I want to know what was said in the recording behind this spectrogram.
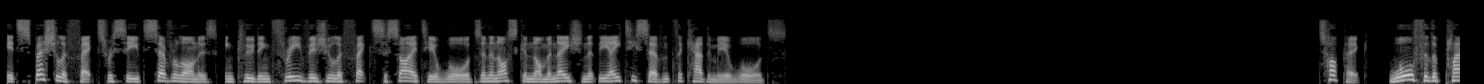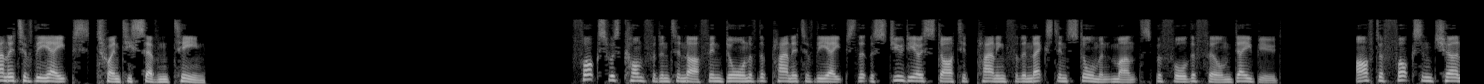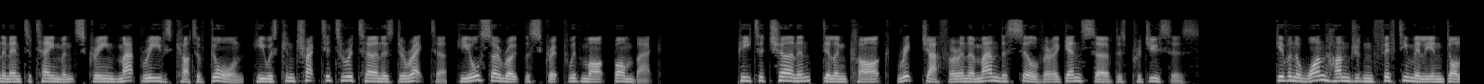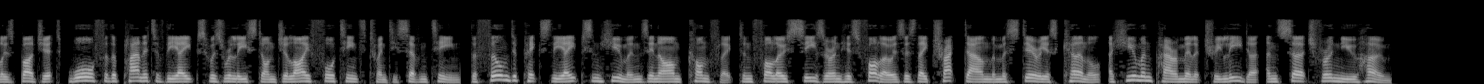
Its special effects received several honors, including three Visual Effects Society Awards and an Oscar nomination at the 87th Academy Awards. Topic: War for the Planet of the Apes 2017. Fox was confident enough in Dawn of the Planet of the Apes that the studio started planning for the next installment months before the film debuted. After Fox and Chernin Entertainment screened Matt Reeves' cut of Dawn, he was contracted to return as director. He also wrote the script with Mark Bomback. Peter Chernin, Dylan Clark, Rick Jaffa and Amanda Silver again served as producers. Given a $150 million budget, War for the Planet of the Apes was released on July 14, 2017. The film depicts the apes and humans in armed conflict and follows Caesar and his followers as they track down the mysterious Colonel, a human paramilitary leader, and search for a new home.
